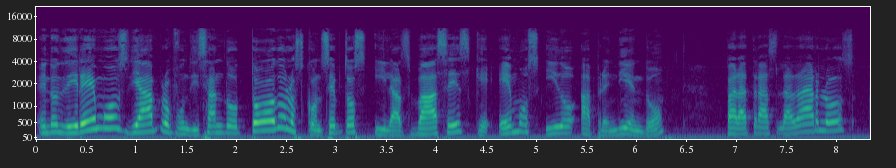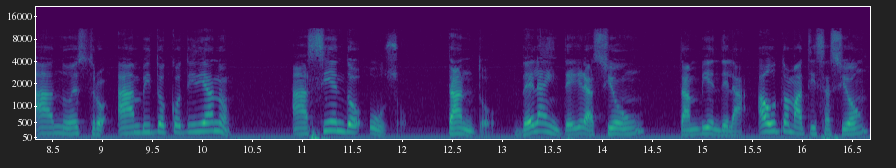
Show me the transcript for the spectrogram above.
en donde iremos ya profundizando todos los conceptos y las bases que hemos ido aprendiendo para trasladarlos a nuestro ámbito cotidiano, haciendo uso tanto de la integración, también de la automatización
